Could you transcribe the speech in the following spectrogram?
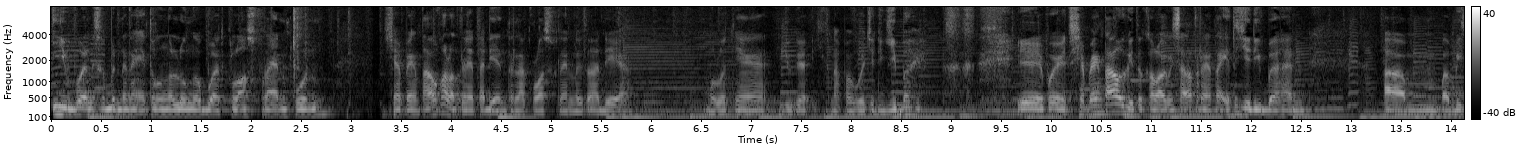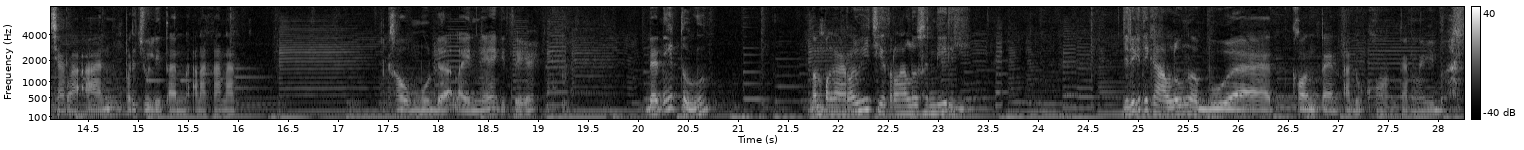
even sebenarnya itu ngeluh ngebuat close friend pun siapa yang tahu kalau ternyata di antara close friend lu itu ada yang mulutnya juga kenapa gue jadi gibah ya? Ya yeah, pokoknya siapa yang tahu gitu kalau misalnya ternyata itu jadi bahan um, pembicaraan perjulitan anak-anak kaum muda lainnya gitu ya. Dan itu mempengaruhi citra lu sendiri. Jadi ketika lu ngebuat konten aduh konten lagi banget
